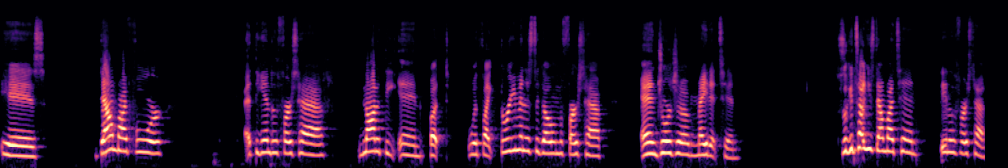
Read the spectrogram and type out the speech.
is down by four at the end of the first half. Not at the end, but with like three minutes to go in the first half, and Georgia made it 10. So Kentucky's down by 10 at the end of the first half.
